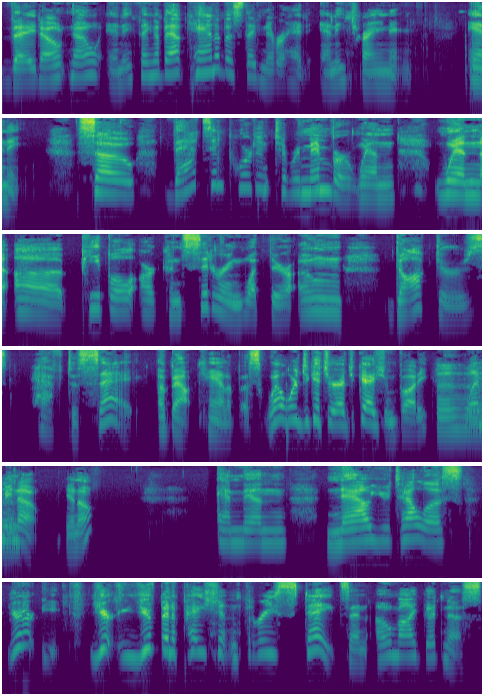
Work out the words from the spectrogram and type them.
They don't know anything about cannabis. They've never had any training, any. So that's important to remember when when uh, people are considering what their own doctors have to say about cannabis. Well, where'd you get your education, buddy? Let me Mhm. know, you know? And then now you tell us you're you're you've been a patient in three states and oh my goodness,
